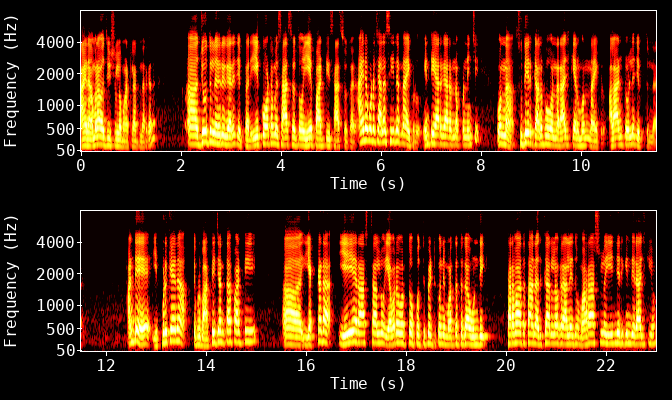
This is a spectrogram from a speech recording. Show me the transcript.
ఆయన అమరావతి విషయంలో మాట్లాడుతున్నారు కదా. జ్యోతుల నెహ్రూ గారే చెప్పారు. ఈ కూటమి శాశ్వతం ఏ పార్టీ శాశ్వతం అని. ఆయన కూడా చాలా సీనియర్ నాయకుడు. ఎన్టీఆర్ గారు ఉన్నప్పటి నుంచి ఉన్న సుదీర్ఘ అనుభవం ఉన్న రాజకీయ అనుభవం నాయకుడు. అలాంటి వాళ్ళే చెప్తున్నారు. అంటే ఎప్పటికైనా ఇప్పుడు భారతీయ జనతా పార్టీ ఎక్కడ ఏ ఏ రాష్ట్రాల్లో ఎవరెవరితో పొత్తు పెట్టుకొని మద్దతుగా ఉండి తర్వాత తాను అధికారంలోకి రాలేదు. మహారాష్ట్రలో ఏం జరిగింది రాజకీయం?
